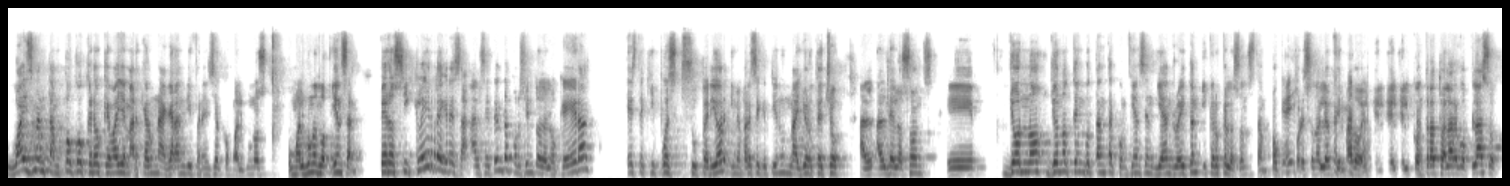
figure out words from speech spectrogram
Wiseman tampoco creo que vaya a marcar una gran diferencia como algunos, como algunos lo piensan. Pero si Clay regresa al 70% de lo que era, este equipo es superior y me parece que tiene un mayor techo al, de los Suns. Eh, yo, no, yo no tengo tanta confianza en DeAndre Ayton y creo que los Suns tampoco, por eso no le han firmado el, el contrato a largo plazo.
